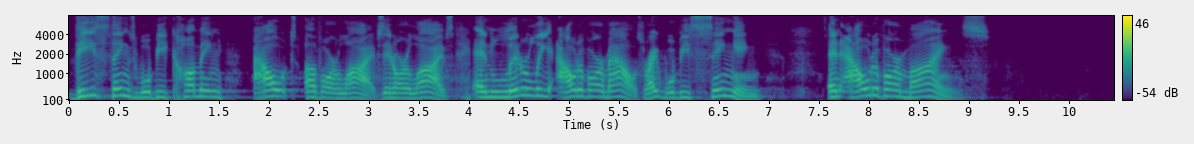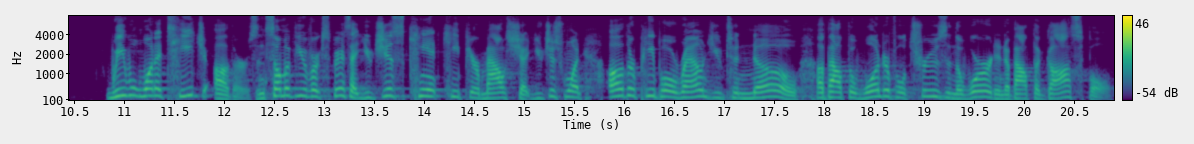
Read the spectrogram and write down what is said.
These things will be coming out of our lives, in our lives, and literally out of our mouths, right? We'll be singing and out of our minds. We will want to teach others. And some of you have experienced that. You just can't keep your mouth shut. You just want other people around you to know about the wonderful truths in the Word and about the gospel.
